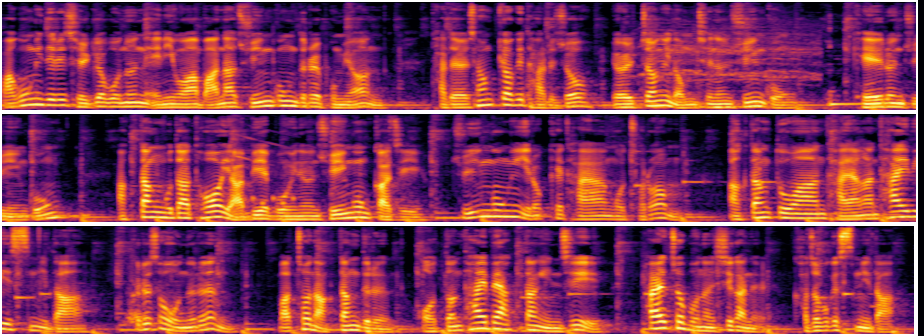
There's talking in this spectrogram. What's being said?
마공이들이 즐겨보는 애니와 만화 주인공들을 보면 다들 성격이 다르죠. 열정이 넘치는 주인공, 게으른 주인공, 악당보다 더 야비해 보이는 주인공까지 주인공이 이렇게 다양한 것처럼 악당 또한 다양한 타입이 있습니다. 그래서 오늘은 마천 악당들은 어떤 타입의 악당인지 파헤쳐보는 시간을 가져보겠습니다.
